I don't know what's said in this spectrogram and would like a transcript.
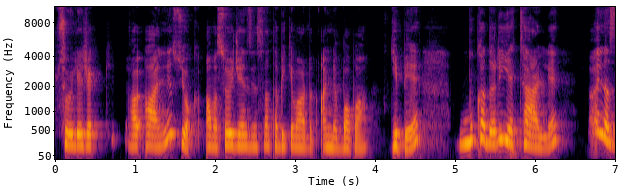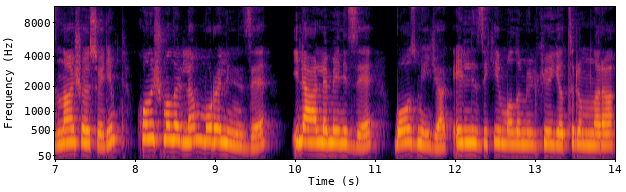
söyleyecek haliniz yok. Ama söyleyeceğiniz insan tabii ki vardır. Anne baba gibi. Bu kadarı yeterli. En azından şöyle söyleyeyim. Konuşmalarıyla moralinizi, ilerlemenizi, bozmayacak. Elinizdeki malı mülkü yatırımlara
